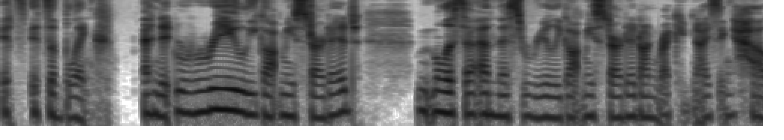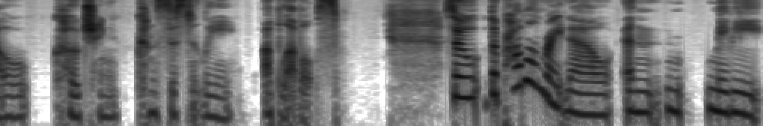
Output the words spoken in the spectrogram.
it's it's a blink and it really got me started. Melissa and this really got me started on recognizing how coaching consistently up levels. So the problem right now and maybe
